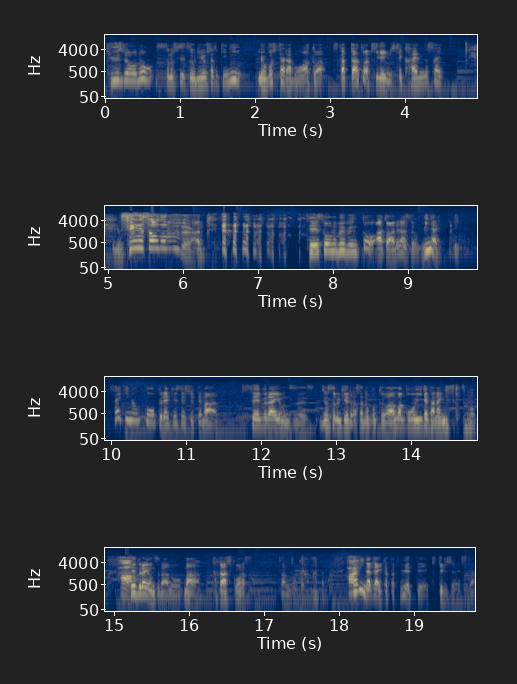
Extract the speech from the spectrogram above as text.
球場のその施設を利用したときに、汚したらもう、あとは、使った後は綺麗にして帰んなさい。清掃の部分。あ清掃の部分と、あとあれなんですよ、みなり。最近のこうプロ野球選手って、まあ、西武ライオンズ、ジョスル・キューダーさんのことはあんまこう言いたくはないんですけど、は西武ライオンズのあの、まあ、高橋光成さんとか、はい髪長い方増えてきてるじゃないですか。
